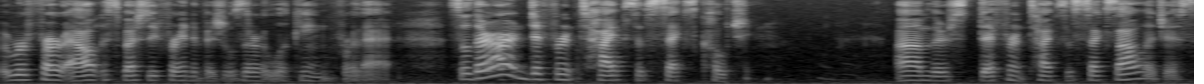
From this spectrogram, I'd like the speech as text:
refer out, especially for individuals that are looking for that. So there are different types of sex coaching. Um, there's different types of sexologists.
